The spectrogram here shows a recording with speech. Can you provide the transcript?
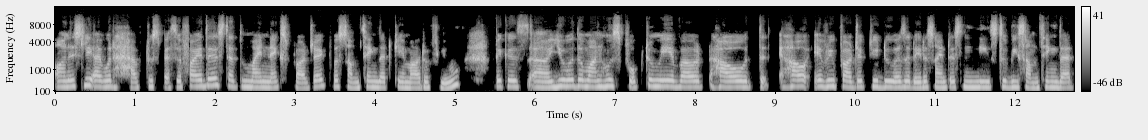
Honestly, I would have to specify this that my next project was something that came out of you because uh, you were the one who spoke to me about how the, how every project you do as a data scientist needs to be something that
